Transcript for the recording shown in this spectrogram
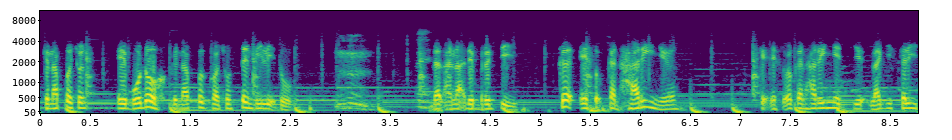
kenapa con- eh bodoh kenapa kau conteng bilik tu? Mhm. dan anak dia berhenti. Keesokan harinya keesokan harinya dia, lagi sekali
